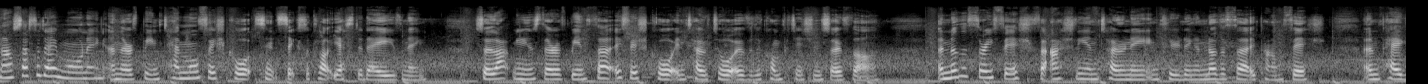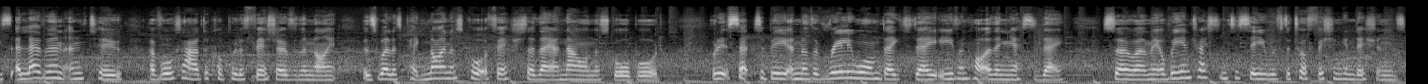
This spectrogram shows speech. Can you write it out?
Now Saturday morning and there have been 10 more fish caught since 6 o'clock yesterday evening. So that means there have been 30 fish caught in total over the competition so far. Another three fish for Ashley and Tony, including another £30 fish. And pegs 11 and 2 have also had a couple of fish over the night, as well as peg 9 has caught a fish, so they are now on the scoreboard. But it's set to be another really warm day today, even hotter than yesterday. So um, it'll be interesting to see with the tough fishing conditions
